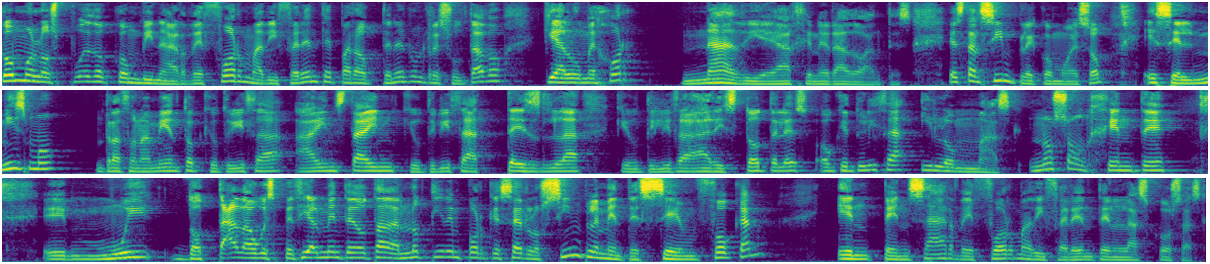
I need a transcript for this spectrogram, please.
cómo los puedo combinar de forma diferente para obtener un resultado que a lo mejor nadie ha generado antes. Es tan simple como eso, es el mismo razonamiento que utiliza Einstein, que utiliza Tesla, que utiliza Aristóteles o que utiliza Elon Musk. No son gente eh, muy dotada o especialmente dotada, no tienen por qué serlo, simplemente se enfocan en pensar de forma diferente en las cosas.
